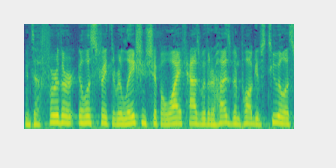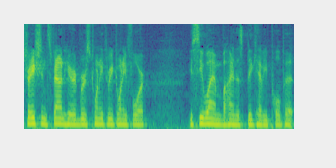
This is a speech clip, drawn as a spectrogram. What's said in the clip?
And to further illustrate the relationship a wife has with her husband, Paul gives two illustrations found here in verse 23 24. You see why I'm behind this big, heavy pulpit?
